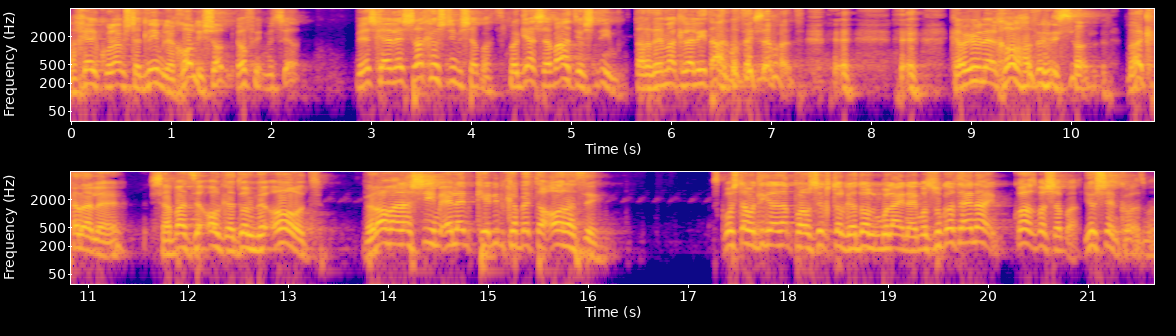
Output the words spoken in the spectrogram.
לכן כולם משתדלים לאכול, לישון, יופי, מצוין. ויש כאלה שרק יושנים בשבת. מגיע שבת, יושנים. תרדמה כללית עד מוצאי שבת. קמים לאכול, חוזרים לישון. מה קרה להם? שבת זה אור גדול מאוד. ורוב האנשים אין להם כלים לקבל את האור הזה. אז כמו שאתה מדליק לאדם פרוסקטור גדול מול העיניים, הוא סוגר את העיניים, כל הזמן שבת, יושן כל הזמן.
